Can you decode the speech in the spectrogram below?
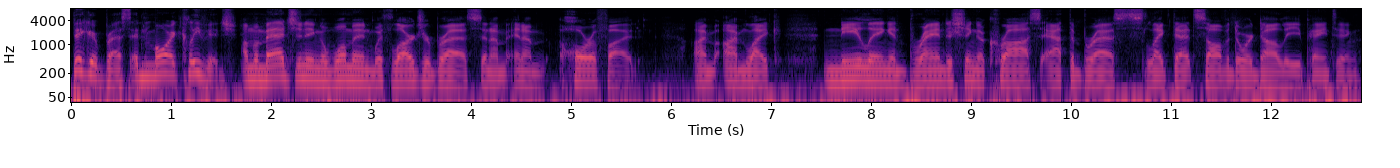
bigger breasts and more cleavage. I'm imagining a woman with larger breasts, and I'm and I'm horrified. I'm I'm like kneeling and brandishing a cross at the breasts, like that Salvador Dali painting.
